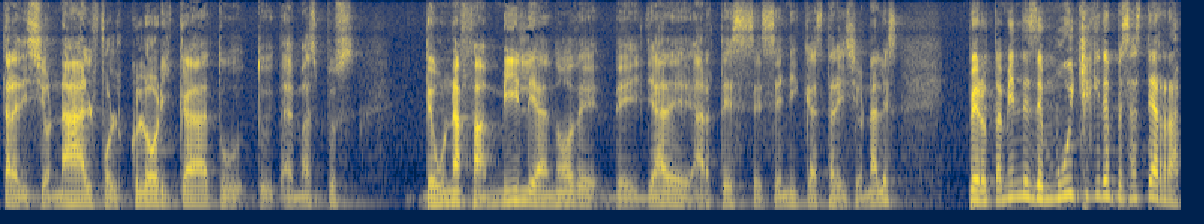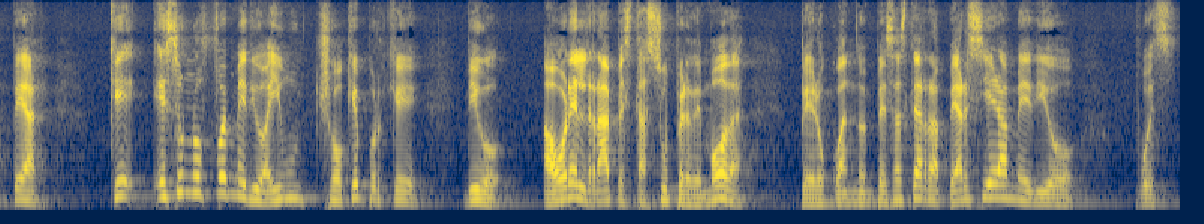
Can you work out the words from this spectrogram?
tradicional, folclórica, tú, tú, además, pues, de una familia, ¿no? De, de ya de artes escénicas tradicionales, pero también desde muy chiquita empezaste a rapear. Que eso no fue medio ahí un choque porque, digo, ahora el rap está súper de moda, pero cuando empezaste a rapear sí era medio, pues,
